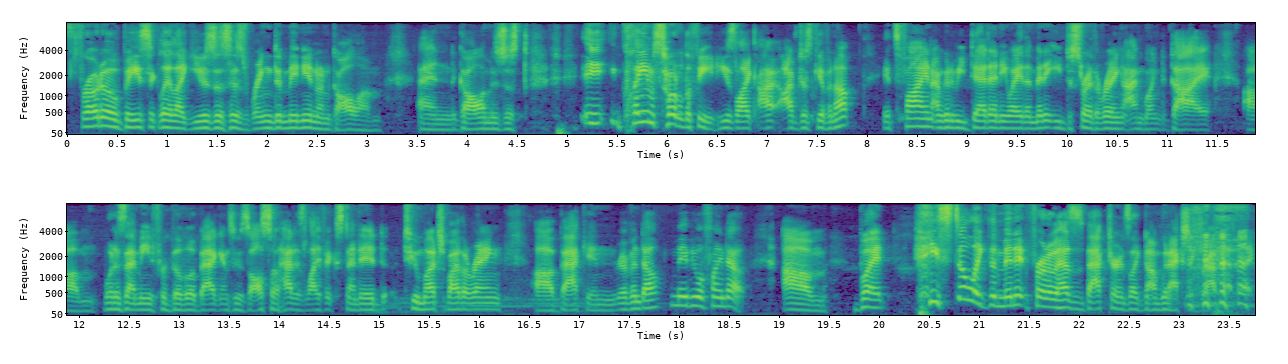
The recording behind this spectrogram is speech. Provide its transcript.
Frodo basically like uses his ring dominion on Gollum, and Gollum is just he claims total defeat. He's like, I, I've just given up. It's fine. I'm going to be dead anyway. The minute you destroy the ring, I'm going to die. Um, what does that mean for Bilbo Baggins, who's also had his life extended too much by the ring uh, back in Rivendell? Maybe we'll find out. Um, but he's still like the minute Frodo has his back turns, like, no, I'm going to actually grab that thing.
